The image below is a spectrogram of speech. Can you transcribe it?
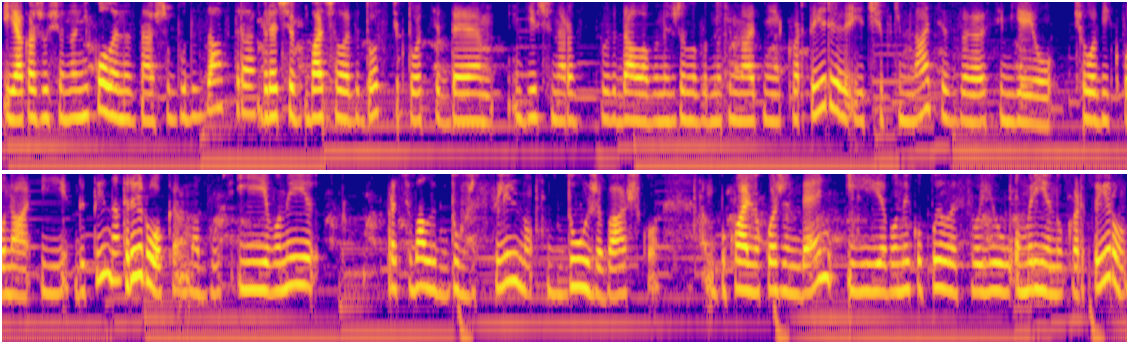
І я кажу, що на ніколи не знаю, що буде завтра. До речі, бачила відос Тіктоці, де дівчина розповідала, вони жили в однокімнатній квартирі і чи в кімнаті з сім'єю чоловік, вона і дитина. Три роки, мабуть, і вони працювали дуже сильно, дуже важко, буквально кожен день. І вони купили свою омріяну квартиру.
